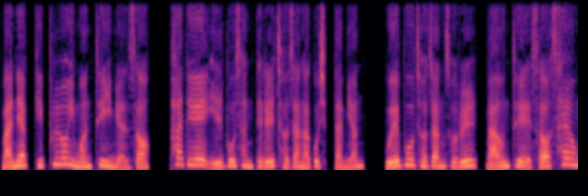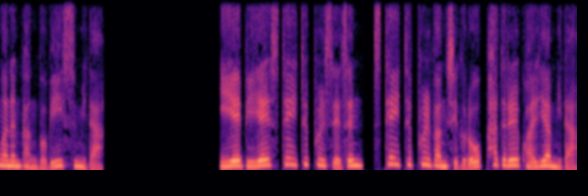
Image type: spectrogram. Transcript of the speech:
만약 디플로이먼트이면서 파드의 일부 상태를 저장하고 싶다면 외부 저장소를 마운트해서 사용하는 방법이 있습니다. 이에 비해 스테이트 풀셋은 스테이트 풀 방식으로 파드를 관리합니다.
